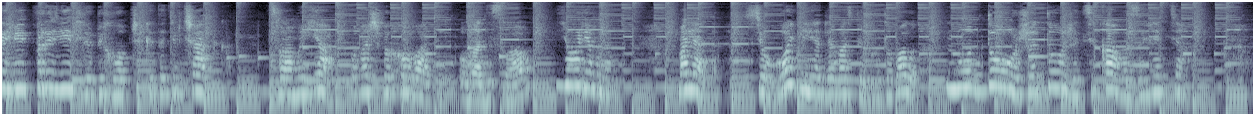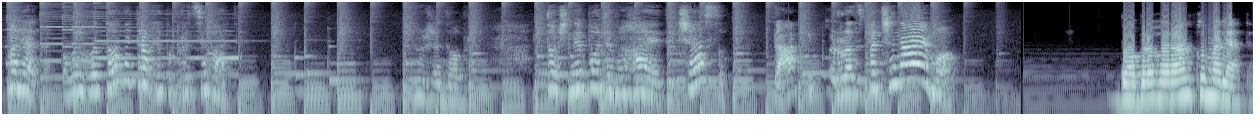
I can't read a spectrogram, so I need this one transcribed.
Привіт-привіт, любі хлопчики та дівчатка! З вами я, ваш вихователь Владислава Юрівна. Малята, сьогодні я для вас підготувала ну дуже-дуже цікаве заняття. Малята, ви готові трохи попрацювати? Дуже добре. Тож не будемо гаяти часу та розпочинаємо! Доброго ранку, малята!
